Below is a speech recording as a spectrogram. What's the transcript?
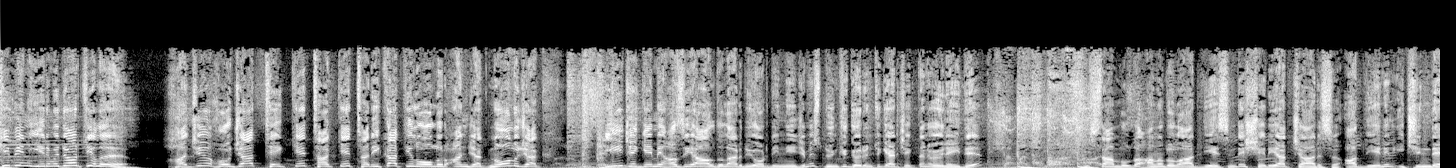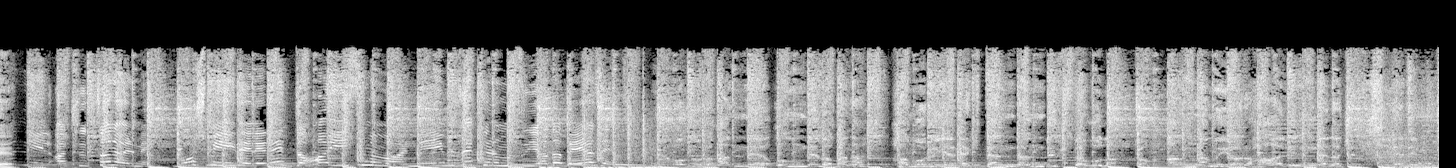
2024 yılı Hacı Hoca Tekke Takke Tarikat yılı olur ancak ne olacak? İyice gemi azıya aldılar diyor dinleyicimiz. Dünkü görüntü gerçekten öyleydi. İstanbul'da Anadolu Adliyesi'nde şeriat çağrısı adliyenin içinde. Değil açlıktan ölmek. Boş midelere daha iyisi mi var? Neyimize kırmızı ya da beyaz et? Ne olur anne un deme bana Hamur yemekten döndük davula Çok anlamıyor halinden acı Silerim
